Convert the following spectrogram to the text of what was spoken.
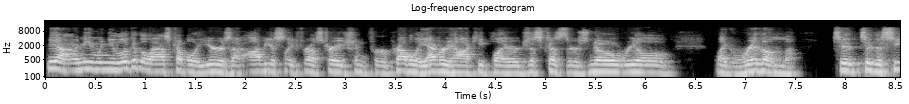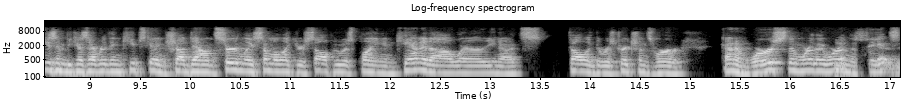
Yeah, I mean, when you look at the last couple of years, obviously frustration for probably every hockey player, just because there's no real like rhythm to to the season because everything keeps getting shut down. Certainly, someone like yourself who was playing in Canada, where you know it's felt like the restrictions were kind of worse than where they were yeah, in the states.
